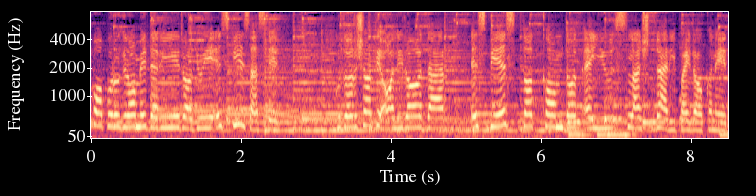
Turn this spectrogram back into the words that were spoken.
با پروگرام دری رادیوی SBS هستید گزارشات عالی را در sbs.com.au دری پیدا کنید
